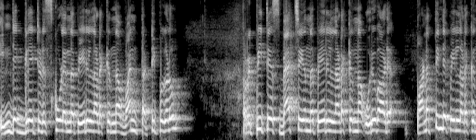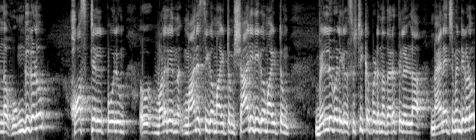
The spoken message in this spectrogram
ഇന്റഗ്രേറ്റഡ് സ്കൂൾ എന്ന പേരിൽ നടക്കുന്ന വൻ തട്ടിപ്പുകളും റിപ്പീറ്റേഴ്സ് ബാച്ച് എന്ന പേരിൽ നടക്കുന്ന ഒരുപാട് പണത്തിന്റെ പേരിൽ നടക്കുന്ന ഹുങ്കുകളും ഹോസ്റ്റൽ പോലും വളരെ മാനസികമായിട്ടും ശാരീരികമായിട്ടും വെല്ലുവിളികൾ സൃഷ്ടിക്കപ്പെടുന്ന തരത്തിലുള്ള മാനേജ്മെന്റുകളും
